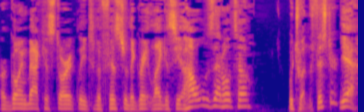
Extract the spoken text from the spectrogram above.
or going back historically to the Pfister, the great legacy. How old is that hotel? Which one, the Pfister? Yeah.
